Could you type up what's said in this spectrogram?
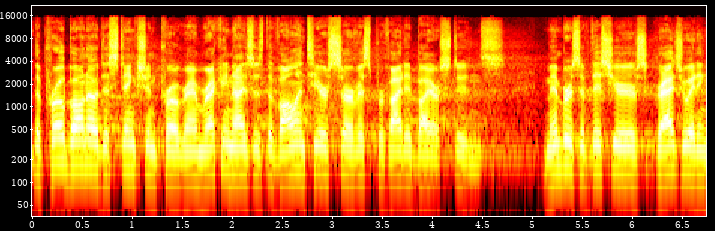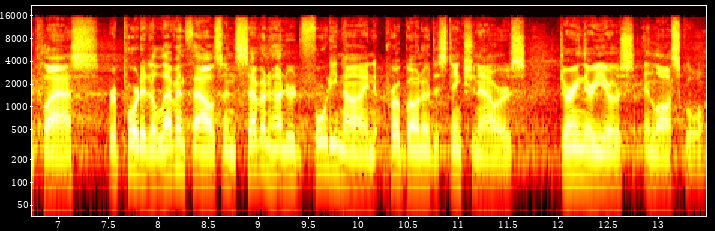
The Pro Bono Distinction Program recognizes the volunteer service provided by our students. Members of this year's graduating class reported 11,749 pro bono distinction hours during their years in law school.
